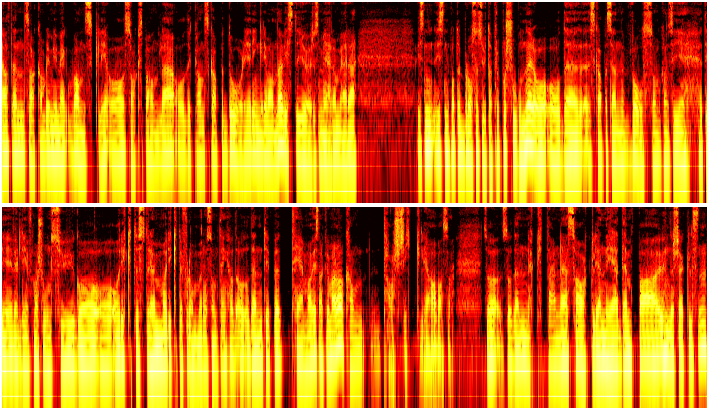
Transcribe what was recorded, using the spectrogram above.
at en sak kan bli mye mer vanskelig å saksbehandle, og det kan skape dårlige ringer i vannet hvis det gjøres mer og mer hvis den, hvis den på en måte blåses ut av proporsjoner, og, og det skapes en voldsom, kan si, et veldig informasjonssug og, og, og ryktestrøm og rykteflommer og sånne ting. Og, og, den type tema vi snakker om her nå, kan ta skikkelig av, altså. Så, så den nøkterne, saklige, neddempa undersøkelsen,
